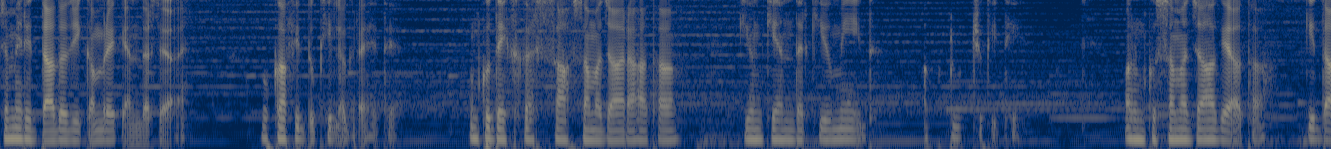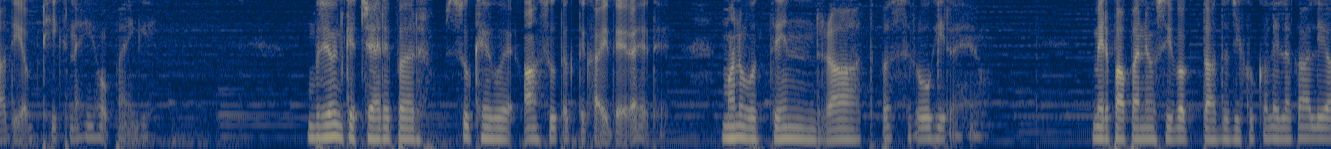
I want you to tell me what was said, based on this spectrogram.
जब मेरे दादाजी कमरे के अंदर से आए। वो काफ़ी दुखी लग रहे थे। उनको देखकर साफ़ समझ आ रहा था कि उनके अंदर की उम्मीद अब टूट चुकी थी और उनको समझ आ गया था कि दादी अब ठीक नहीं हो पाएँगी। मुझे उनके चेहरे पर सूखे हुए आँसू तक दिखाई दे रहे थे। मानो, वो दिन रात बस रो ही रहे हो। मेरे पापा ने उसी वक्त दादाजी को गले लगा लिया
